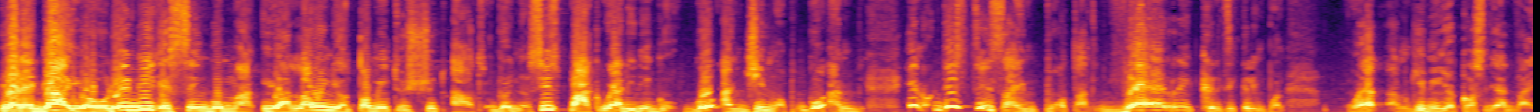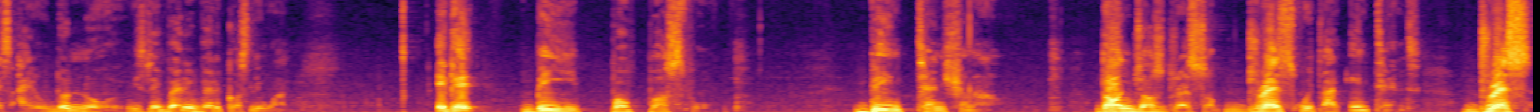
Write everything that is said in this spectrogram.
you are a guy, you are already a single man. You are allowing your tummy to shoot out. Going six pack, where did he go? Go and gym up. Go and you know these things are important, very critically important. Well, I'm giving you a costly advice. I don't know. It's a very, very costly one. Again, be purposeful. Be intentional. Don't just dress up. Dress with an intent. Dress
